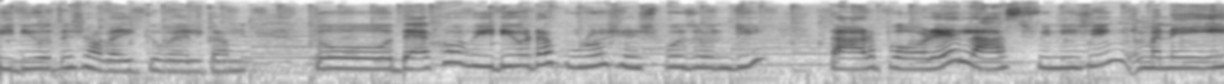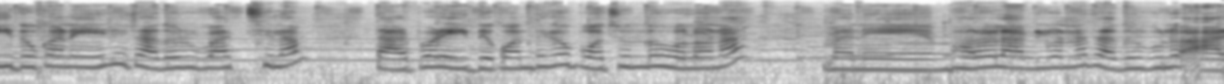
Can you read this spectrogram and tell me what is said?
ভিডিওতে সবাইকে ওয়েলকাম তো দেখো ভিডিওটা পুরো শেষ পর্যন্তই। তারপরে লাস্ট ফিনিশিং মানে এই দোকানে এসে চাদর বাচ্ছিলাম তারপর এই দোকান থেকেও পছন্দ হলো না। মানে ভালো লাগল না চাদরগুলো। আর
